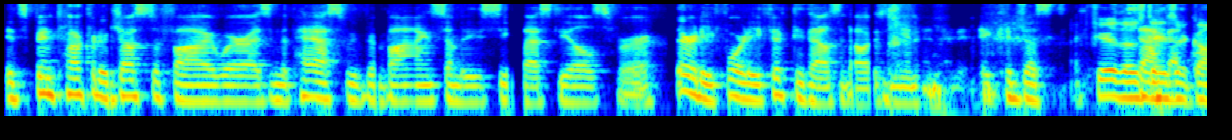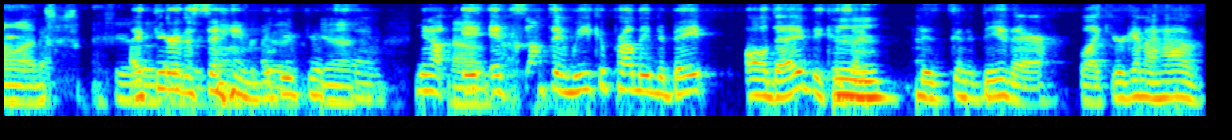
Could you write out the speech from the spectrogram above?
it's been tougher to justify whereas in the past we've been buying some of these c-class deals for 30 40 50 thousand dollars a unit and it, it, could just i fear those days are gone. I fear, I fear the same. i do fear yeah. the same. You know um, it, it's something we could probably debate all day because mm-hmm. it's going to be there. Like you're going to have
